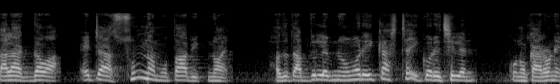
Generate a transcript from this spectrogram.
তালাক দেওয়া, এটা শূন্য মোতাবিক নয়। হজরত আবদুল্লাহ ওমর এই কাজটাই করেছিলেন কোনো কারণে।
